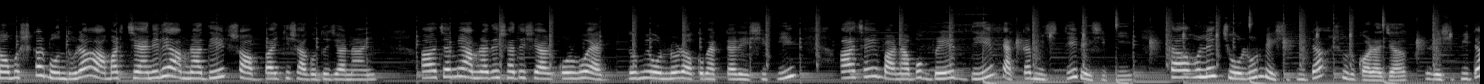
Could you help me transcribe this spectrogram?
নমস্কার বন্ধুরা, আমার চ্যানেলে আপনাদের সবাইকে স্বাগত জানাই। আজ আমি আপনাদের সাথে শেয়ার করব একদমই অন্যরকম একটা রেসিপি আজ আমি বানাবো ব্রেড দিয়ে একটা মিষ্টি রেসিপি তাহলে চলুন রেসিপিটা শুরু করা যাক। রেসিপিটা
